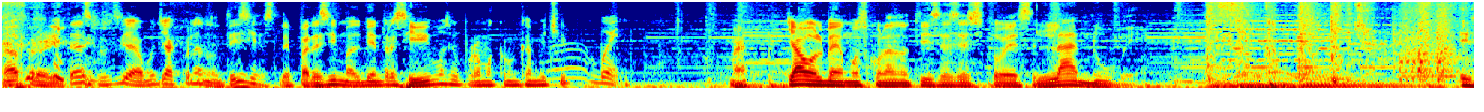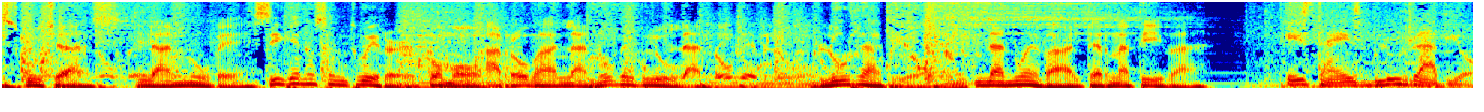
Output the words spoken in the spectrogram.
No, pero ahorita después llegamos ya con las noticias. ¿Le parece? Y más bien recibimos el programa con un cambio de chip. Bueno. Bueno, ya volvemos con las noticias. Esto es La Nube. Escuchas la nube. Síguenos en Twitter como arroba la nube blue. La nube blue. Blue Radio, la nueva alternativa. Esta es Blue Radio,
